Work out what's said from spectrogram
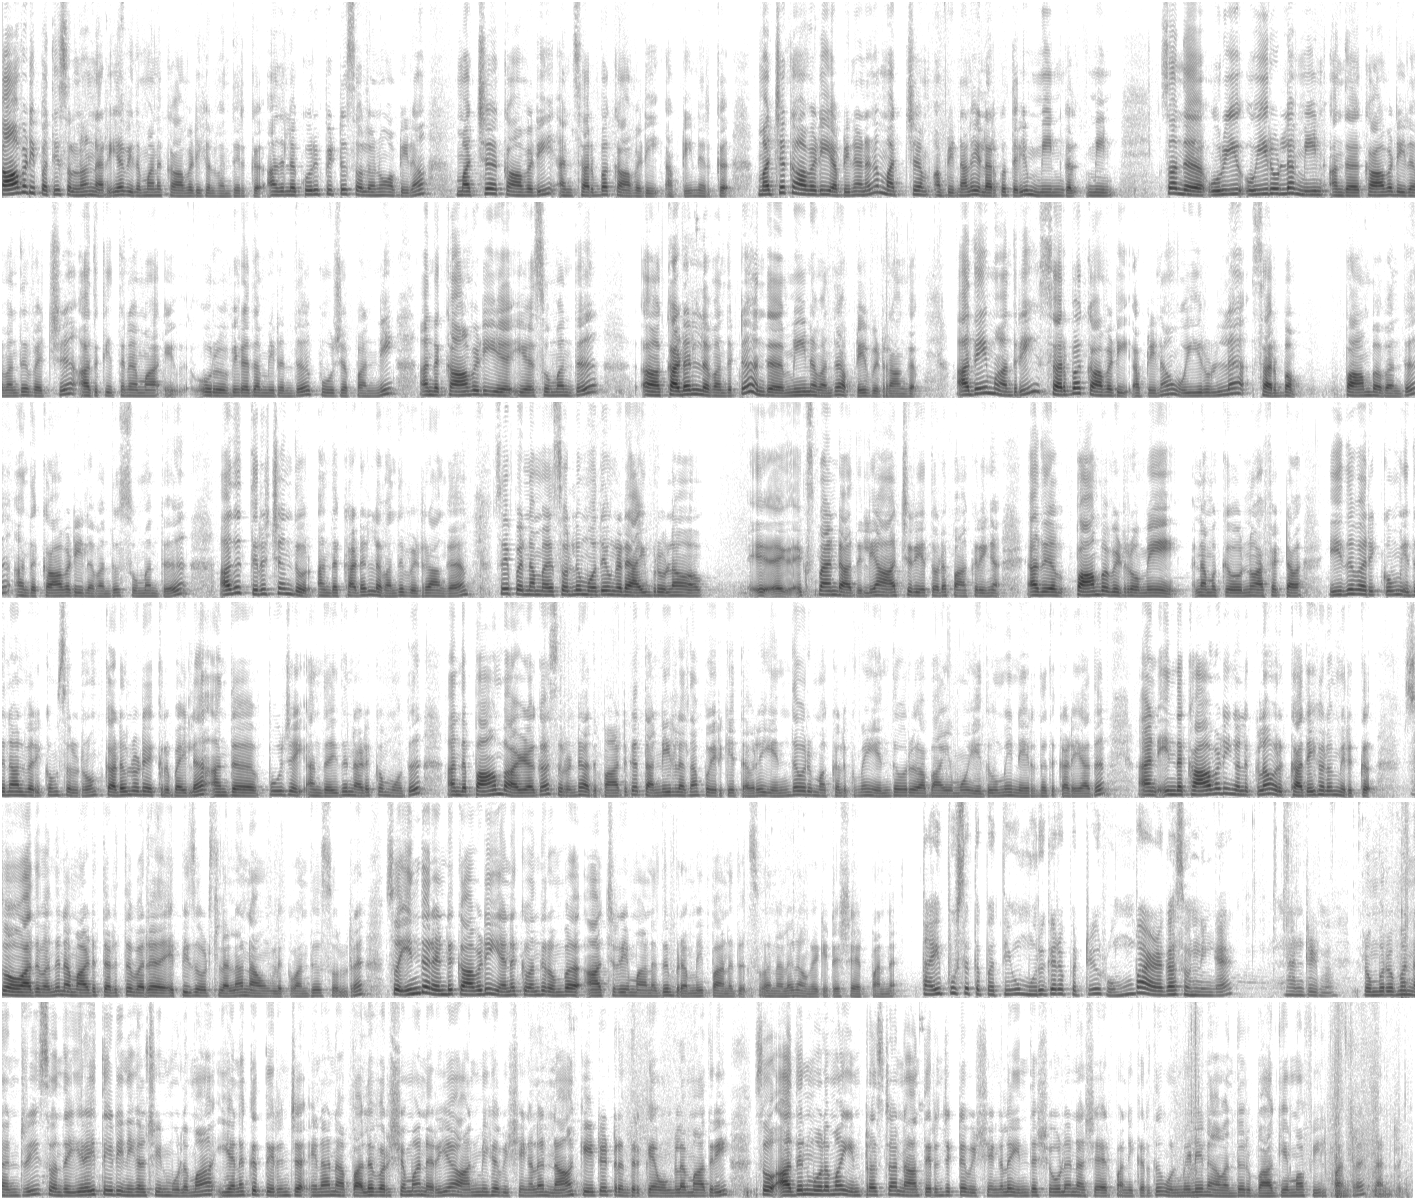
காவடி பற்றி சொல்லணும் நிறைய விதமான காவடிகள் வந்து இருக்குது அதில் குறிப்பிட்டு சொல்லணும் அப்படின்னா மச்ச காவடி அண்ட் சர்ப காவடி அப்படின்னு இருக்குது மச்ச காவடி அப்படின்னா என்னென்னா மச்சம் அப்படின்னாலே எல்லாருக்கும் தெரியும் மீன்கள் மீன். ஸோ அந்த உயிர் உயிருள்ள மீன் அந்த காவடியில் வந்து வச்சு அதுக்கு இத்தனை மா ஒரு விரதம் இருந்து பூஜை பண்ணி அந்த காவடியை சுமந்து கடலில் வந்துட்டு அந்த மீனை வந்து அப்படியே விடுறாங்க. அதே மாதிரி சர்ப காவடி அப்படின்னா உயிருள்ள சர்பம் பாம்பை வந்து அந்த காவடியில் வந்து சுமந்து அது திருச்செந்தூர் அந்த கடலில் வந்து விடுறாங்க. ஸோ இப்போ நம்ம சொல்லும் போதே உங்களோட ஐப்ரோலாம் எக்ஸ்பேண்ட் ஆகுது இல்லையா? ஆச்சரியத்தோட பார்க்குறீங்க அது பாம்பை விடுறோமே நமக்கு ஒன்றும் அஃபெக்ட் ஆக இது வரைக்கும் இது நாள் வரைக்கும் சொல்கிறோம் கடவுளுடைய கிருபையில் அந்த பூஜை அந்த இது நடக்கும்போது அந்த பாம்பு அழகாக சுருண்டு அது பாட்டுக்கு தண்ணீரில் தான் போயிருக்கே தவிர எந்த ஒரு மக்களுக்குமே எந்த ஒரு அபாயமோ எதுவுமே நேர்ந்தது கிடையாது. அண்ட் இந்த காவடிங்களுக்கெல்லாம் ஒரு கதைகளும் இருக்குது ஸோ அது வந்து நம்ம அடுத்தடுத்து வர எபிசோட்ஸ்லலாம் நான் உங்களுக்கு வந்து சொல்கிறேன் ஸோ இந்த ரெண்டு காவடி எனக்கு வந்து ரொம்ப ஆச்சரியமானது பிரமிப்பானது. ஸோ அதனால் நான் உங்ககிட்ட ஷேர் பண்ணேன். தைப்பூசத்தை பற்றியும் முருகரை பற்றியும் ரொம்ப அழகாக சொன்னீங்க. நன்றி மேம் ரொம்ப ரொம்ப நன்றி. ஸோ அந்த இறை தேடி நிகழ்ச்சியின் மூலமாக எனக்கு தெரிஞ்ச ஏன்னா நான் பல வருஷமாக நிறைய ஆன்மீக விஷயங்களை நான் கேட்டுட்டு இருந்திருக்கேன் உங்களை மாதிரி. ஸோ அதன் மூலமாக இன்ட்ரெஸ்ட்டாக நான் தெரிஞ்சுக்கிட்ட விஷயங்களை இந்த ஷோவில் நான் ஷேர் பண்ணிக்கிறது உண்மையிலே நான் வந்து ஒரு பாக்கியமாக ஃபீல் பண்ணுறேன் நன்றி.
